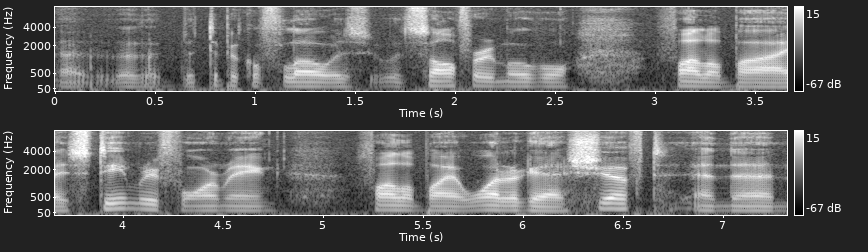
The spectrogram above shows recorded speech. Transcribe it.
uh, the, the, typical flow is with sulfur removal, followed by steam reforming, followed by a water gas shift, and then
